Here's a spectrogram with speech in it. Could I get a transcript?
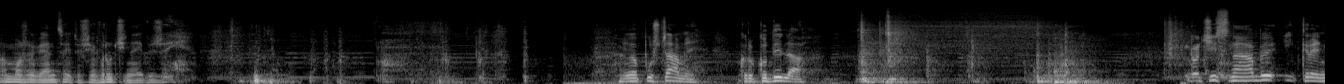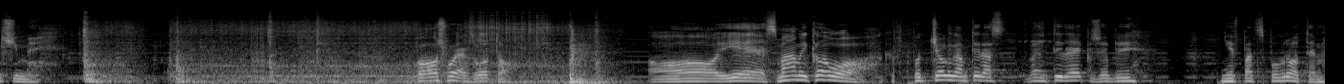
A może więcej, to się wróci najwyżej. I opuszczamy krokodyla. Docisnę aby i kręcimy. Poszło jak złoto. O, jest, mamy koło. Podciągam teraz wentylek, żeby nie wpadł z powrotem.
